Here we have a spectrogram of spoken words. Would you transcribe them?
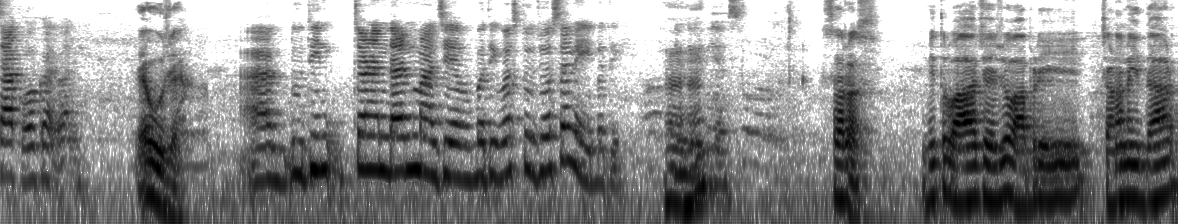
શાક વઘારવાની. એવું છે? આ દૂધી ચણાની દાળમાં જે બધી વસ્તુ જોશે ને એ બધી. સરસ. મિત્રો આ છે જો આપણી ચણાની દાળ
